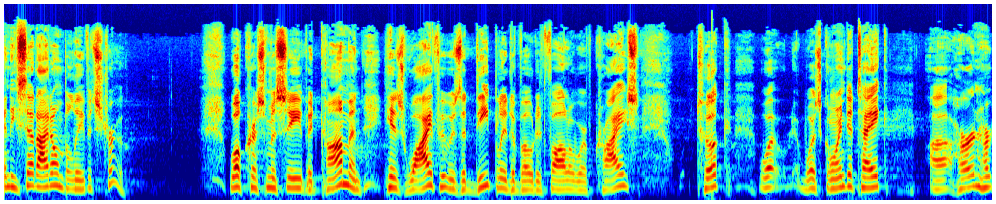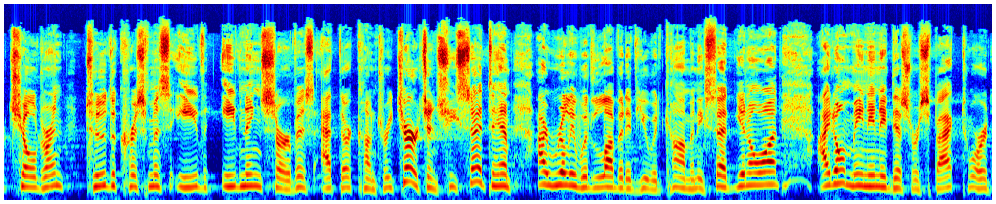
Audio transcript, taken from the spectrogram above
And he said, I don't believe it's true. Well, Christmas Eve had come, and his wife, who was a deeply devoted follower of Christ, took what was going to take uh, her and her children to the Christmas Eve evening service at their country church. And she said to him, I really would love it if you would come. And he said, You know what? I don't mean any disrespect toward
